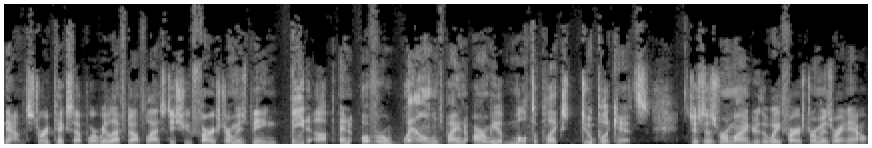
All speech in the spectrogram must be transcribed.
Now, the story picks up where we left off last issue. Firestorm is being beat up and overwhelmed by an army of multiplex duplicates. Just as a reminder, the way Firestorm is right now,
